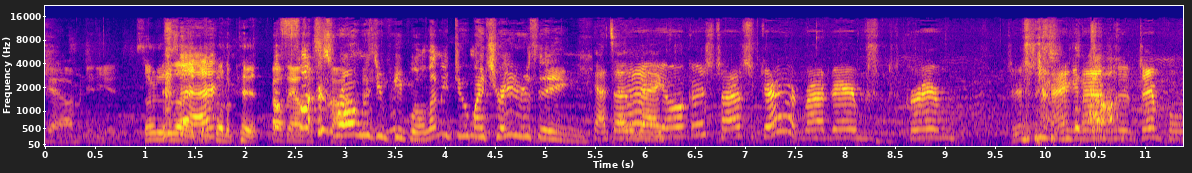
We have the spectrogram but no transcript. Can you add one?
Yeah, I'm an idiot. So did I. Just on a pit. Fell What the fuck the is wrong thing. with you people? Let me do my traitor thing. Cat's out of the bag. Hey, August, how's it going, my name's Crim. Just hanging out in the temple.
